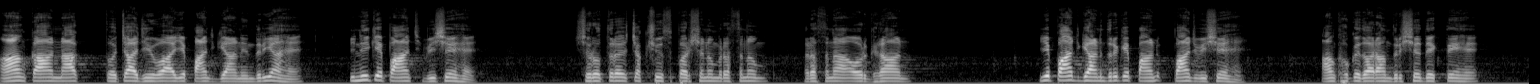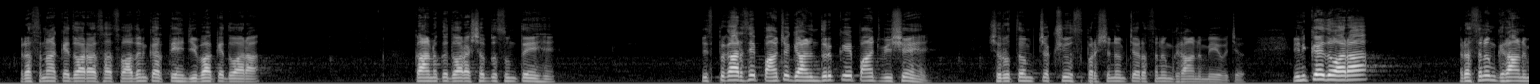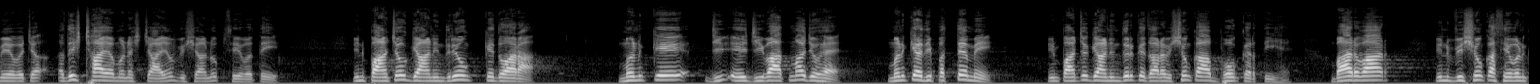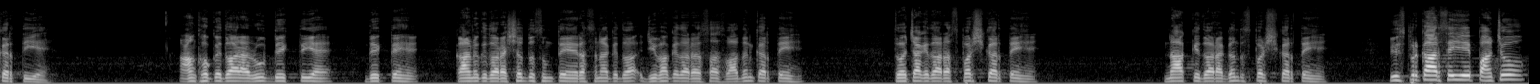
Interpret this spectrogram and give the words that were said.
آنکھ کان ناک توچا جیوا یہ پانچ گیان اندریاں ہیں انہی کے پانچ وشے ہیں شروتر چکشو اسپرشنم رسنم رسنا اور گھران یہ پانچ گیان اندر کے پانچ وشے ہیں آنکھوں کے دوارا ہم درشیہ دیکھتے ہیں رسنا کے دوارا سا سوادن کرتے ہیں جیوا کے دوارا کانوں کے دوارا شبد سنتے ہیں۔ اس پرکار سے پانچوں گیانندر کے پانچ وشے ہیں۔ شروتم چکشو سپرشنم چ رسنم گھران میوچ ان کے دوارا رسنم گھران میوچ ادھشٹھایا منشچایم وشانوپ سیوتے۔ ان پانچوں گیانندریوں کے دوارا من کے جی- جیواتما جو ہے، من کے ادھپتیہ میں ان پانچوں گیانندر کے دوارا وشوں کا بھوگ کرتی ہے۔ بار بار ان وشوں کا سیون کرتی ہے۔ آنکھوں کے دوارا روپ دیکھتی ہے۔ دیکھتے ہیں، کانوں کے دوارا شبد سنتے ہیں، رسنا کے دوارا، جیوا کے دوارا رساسوادن کرتے ہیں، توچا کے دوارا اسپرش کرتے ہیں، ناک کے دوارا گند اسپرش کرتے ہیں۔ اس پرکار سے یہ پانچوں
